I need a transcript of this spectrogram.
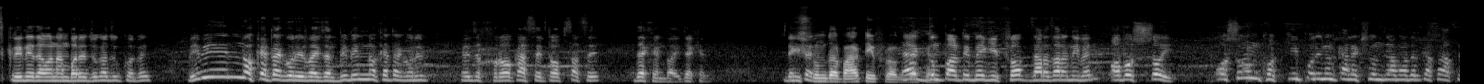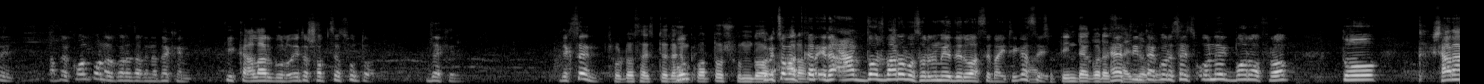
স্ক্রিনে দেওয়া নাম্বারে যোগাযোগ করবেন। বিভিন্ন ক্যাটাগরির ভাইজান বিভিন্ন ক্যাটাগরির এই যে ফ্রক আছে টপস আছে দেখেন ভাই দেখেন। সুন্দর পার্টি ফ্রক একদম পার্টি মেগি ফ্রক যারা যারা নেবেন অবশ্যই অসংখ্য কি পরিমাণ কালেকশন যে আমাদের কাছে আছে আপনার কল্পনা করা যাবে না। দেখেন কি কালারগুলো এটা সবচেয়ে ছোট। দেখেন। দেখছেন? ছোট সাইজটা দেখেন কত সুন্দর। খুবই চমৎকার। এটা আট দশ বারো বছরের মেয়েদেরও আছে ভাই ঠিক আছে? আচ্ছা, তিনটা করে হ্যাঁ তিনটা করে সাইজ অনেক বড় ফ্রক তো সারা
